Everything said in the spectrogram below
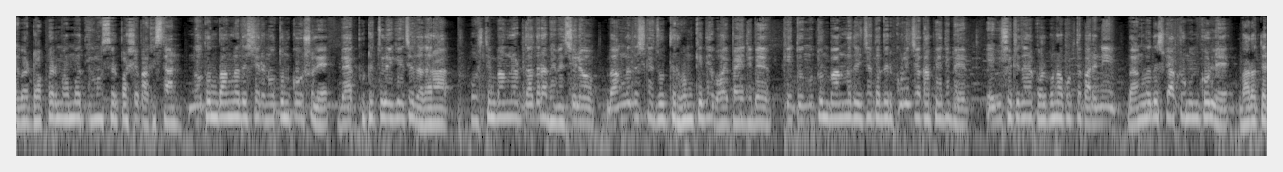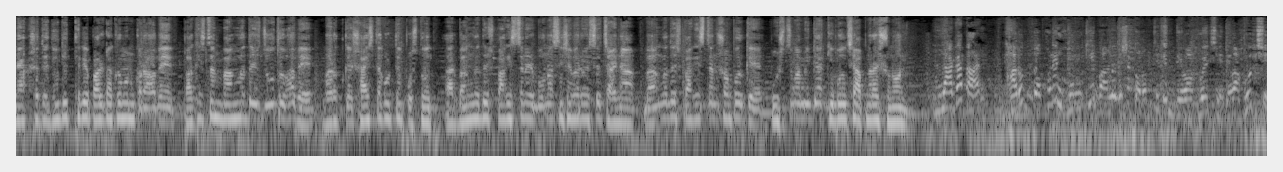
এবার ডক্টর মোহাম্মদ ইউনুসের পাশে পাকিস্তান। নতুন বাংলাদেশের নতুন কৌশলে ব্যাগ ফুটে চলে গিয়েছে দাদারা। পশ্চিম বাংলার দাদারা ভেবেছিল, বাংলাদেশকে যুদ্ধের হুমকি দিয়ে ভয় পাই দিবে। কিন্তু নতুন বাংলাদেশ যে তাদের কলিজা কাঁপিয়ে দিবে, এই বিষয়টি তারা কল্পনা করতে পারেনি। বাংলাদেশকে আক্রমণ করলে ভারতের একসাথে দুই দিক থেকে পাল্টা আক্রমণ করা হবে। পাকিস্তান বাংলাদেশ যৌথভাবে ভারতকে সাহায্য করতে প্রস্তুত। আর বাংলাদেশ পাকিস্তানের বোনাস হিসেবে রয়েছে চায়না। বাংলাদেশ পাকিস্তান সম্পর্কে পশ্চিমা মিডিয়া কি বলছে আপনারা শুনুন। লাগাতার ভারত দখলের হুমকি বাংলাদেশের তরফ থেকে দেওয়া হয়েছে, দেওয়া হচ্ছে।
